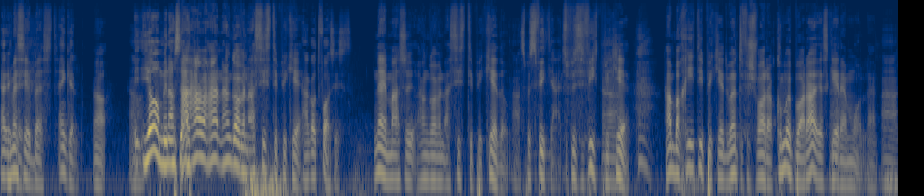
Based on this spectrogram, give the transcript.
Ja, Messi är bäst. Enkelt. Ja. Ja. ja men alltså... Han, Att, han, han, han gav en assist till Piqué. Han gav två assist. Nej men alltså, han gav en assist till Piqué då. Ja, specifikt yani. Specifikt Ja. Han bara skit i Piqué, du behöver inte försvara. Kom upp bara, jag ska ge dig en mål. Här. Ja.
